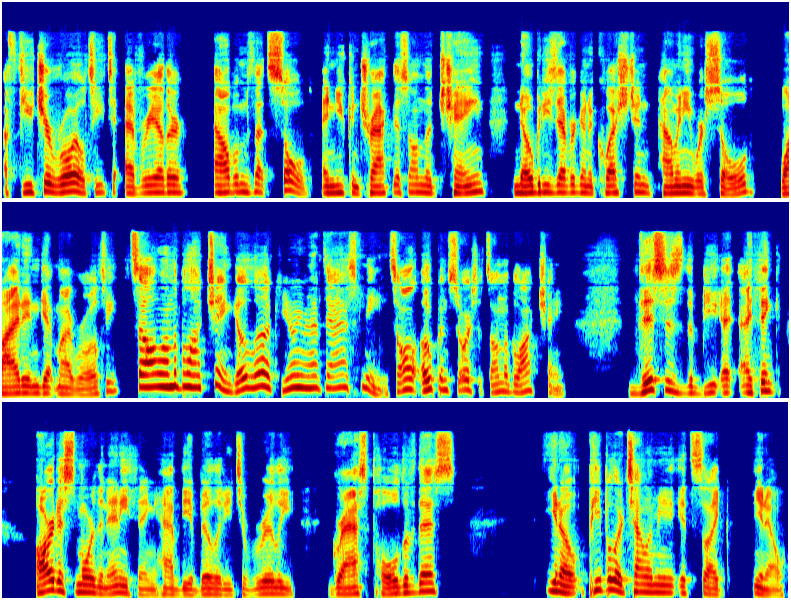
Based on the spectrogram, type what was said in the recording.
a future royalty to every other albums that sold. And you can track this on the chain. Nobody's ever going to question how many were sold, why I didn't get my royalty. It's all on the blockchain. Go look. You don't even have to ask me. It's all open source. It's on the blockchain. This is the beauty. I think artists more than anything have the ability to really grasp hold of this. You know, people are telling me it's like, you know,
